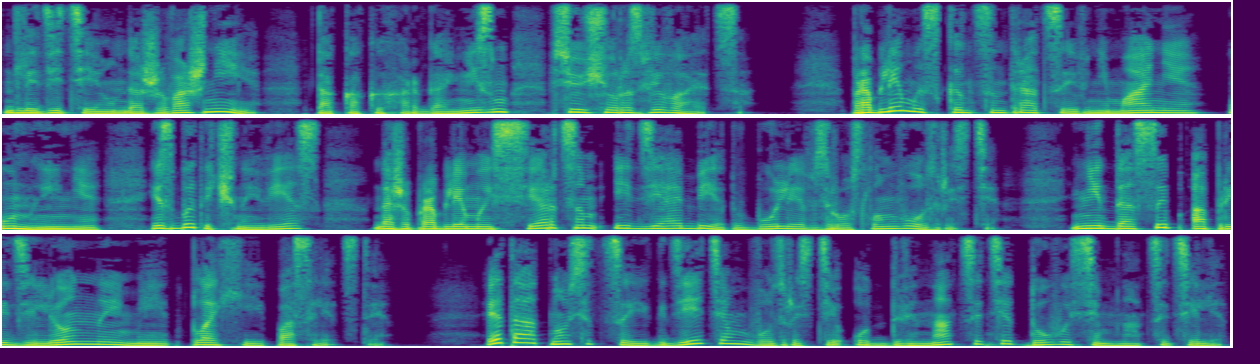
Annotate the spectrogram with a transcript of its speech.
Для детей он даже важнее, так как их организм все еще развивается. Проблемы с концентрацией внимания, уныние, избыточный вес, даже проблемы с сердцем и диабет в более взрослом возрасте. Недосып определенно имеет плохие последствия. Это относится и к детям в возрасте от 12 до 18 лет.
